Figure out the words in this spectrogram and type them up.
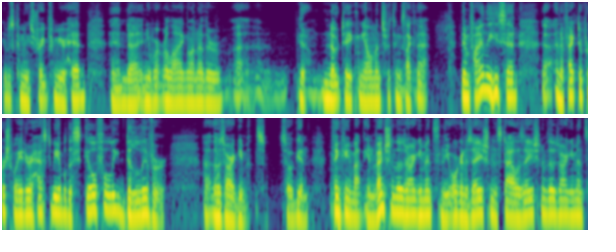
it was coming straight from your head and uh, and you weren't relying on other uh, you know note taking elements or things like that. Then finally, he said uh, an effective persuader has to be able to skillfully deliver uh, those arguments. So again, thinking about the invention of those arguments and the organization and stylization of those arguments,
